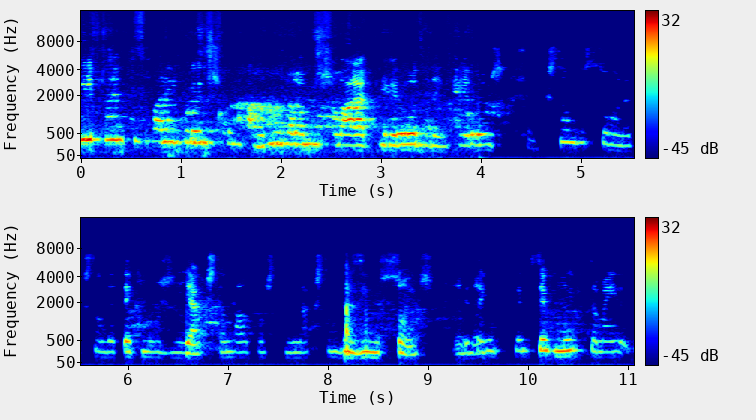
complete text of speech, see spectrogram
E, portanto, falar em coisas como alguns vamos falar, quer outrem, quer hoje, questão do sono, a questão da tecnologia, a questão da autoestima, a questão das emoções. Uhum. Eu tenho, tento sempre muito também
